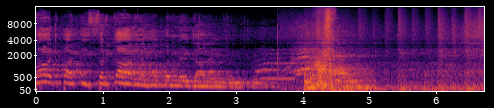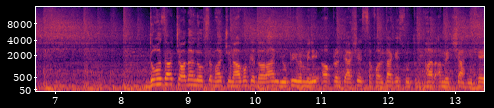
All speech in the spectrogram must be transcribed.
भाजपा की सरकार यहाँ बनने जा रही है। 2014 लोकसभा चुनावों के दौरान यूपी में मिली अप्रत्याशित सफलता के सूत्रधार अमित शाह ही थे।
